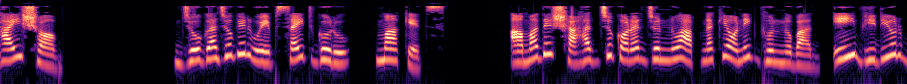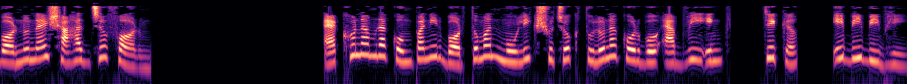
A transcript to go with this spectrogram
হাই সব। যোগাযোগের ওয়েবসাইট গরু, মার্কেটস। আমাদের সাহায্য করার জন্য আপনাকে অনেক ধন্যবাদ। এই ভিডিওর বর্ণনায় সাহায্য ফর্ম। এখন আমরা কোম্পানির বর্তমান মৌলিক সূচক তুলনা করব অ্যাবভি ইঙ্ক, টেক এবিবিভি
